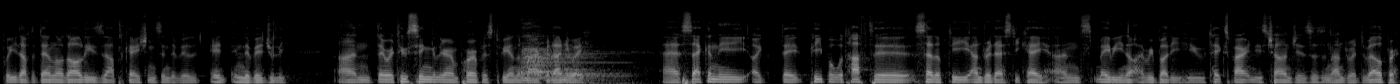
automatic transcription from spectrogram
but you'd have to download all these applications individually. And they were too singular in purpose to be on the market anyway. Uh, secondly, like they, people would have to set up the Android SDK, and maybe not everybody who takes part in these challenges is an Android developer.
